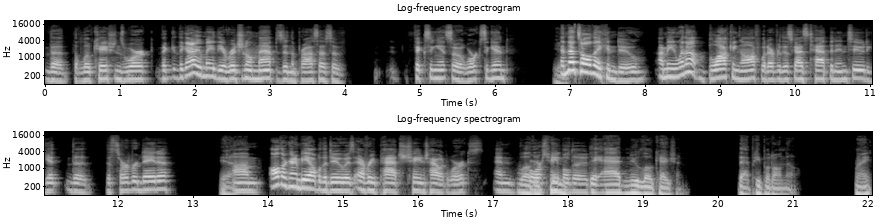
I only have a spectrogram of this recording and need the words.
the the locations work. The the guy who made the original map is in the process of fixing it so it works again. Yeah. And that's all they can do. I mean, without blocking off whatever this guy's tapping into to get the the server data, Yeah. um, all they're going to be able to do is every patch change how it works and well, force people to. they add new location that people don't know. Right?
